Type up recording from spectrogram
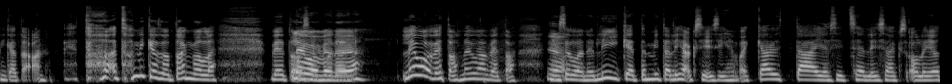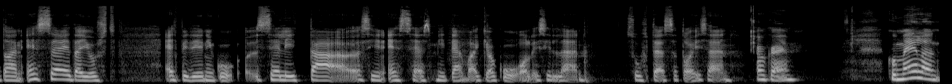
mikä tää on? mikä se on tangolle veto? Leuanvetoja leuaveto, leuaveto. Niin sellainen liike, että mitä lihaksia siihen vaikka käyttää. Ja sitten sen lisäksi oli jotain esseitä just, että piti niinku selittää siinä esseessä, miten vaikka joku oli silleen suhteessa toiseen. Okei. Okay. Kun meillä on,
